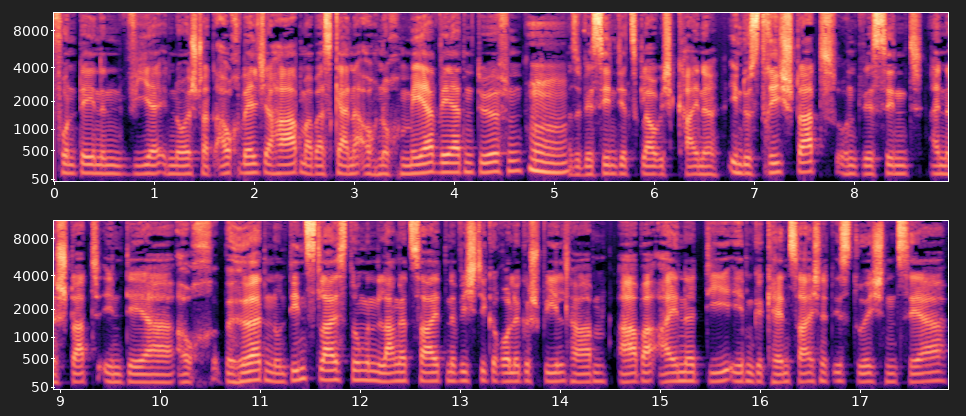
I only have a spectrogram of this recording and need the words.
von denen wir in Neustadt auch welche haben, aber es gerne auch noch mehr werden dürfen. Mhm. Also wir sind jetzt, glaube ich, keine Industriestadt und wir sind eine Stadt, in der auch Behörden und Dienstleistungen lange Zeit eine wichtige Rolle gespielt haben, aber eine, die eben gekennzeichnet ist durch einen sehr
